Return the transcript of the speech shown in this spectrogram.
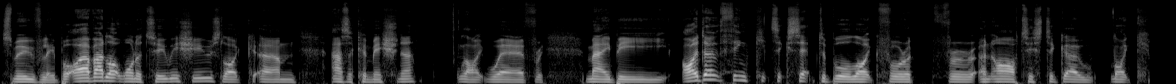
smoothly, but I've had like one or two issues like um, as a commissioner, like where for maybe I don't think it's acceptable like for a for an artist to go like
